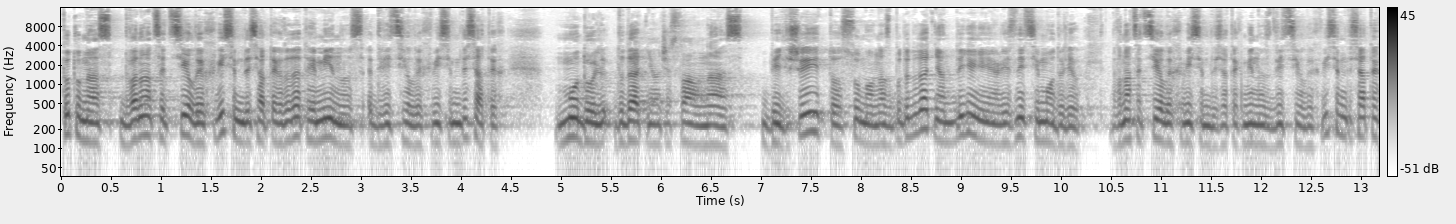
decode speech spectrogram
Тут у нас 12,8 додати мінус 2,8. Модуль додатнього числа у нас більший, то сума у нас буде додатня, дорівнює різниці модулів. 12,8 мінус 2,8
